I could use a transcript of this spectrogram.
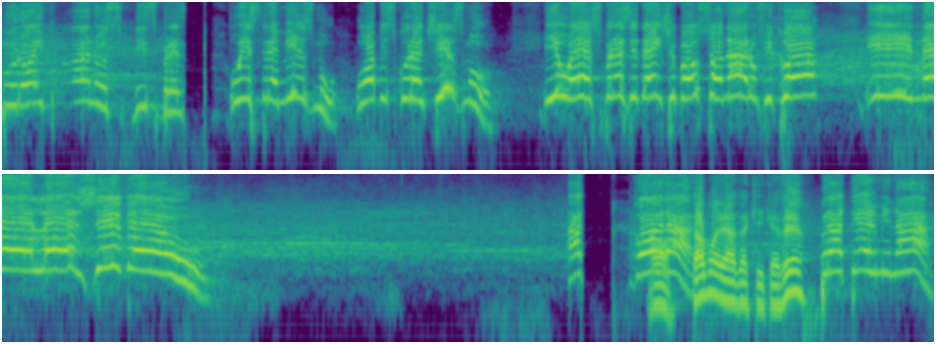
por oito anos, vice-presidente, o extremismo, o obscurantismo e o ex-presidente Bolsonaro ficou inelegível. Agora. Ó, dá uma olhada aqui, quer ver? Para terminar.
